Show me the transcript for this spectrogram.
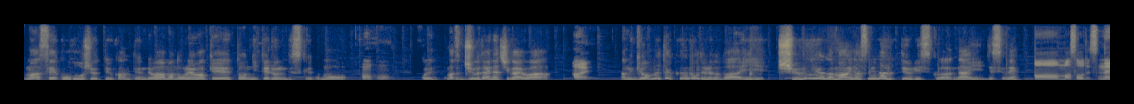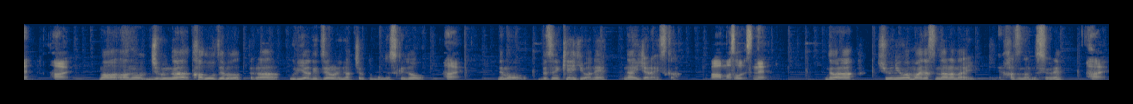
まあ成功報酬っていう観点では、まあのれん分けと似てるんですけれどもほうほこれまず重大な違いはう。はい。あの業務委託モデルの場合収入がマイナスになるっていうリスクはないですよねああ、まあそうですね。はい。まああの自分が稼働ゼロだったら売り上げゼロになっちゃうと思うんですけどはい。でも別に経費はねないじゃないですかああ、まあそうですね。だから収入はマイナスにならないはずなんですよね。はい。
